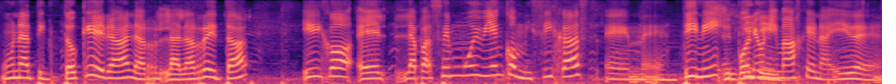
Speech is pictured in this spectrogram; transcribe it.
una tiktokera, la, la Larreta. Y dijo, eh, la pasé muy bien con mis hijas en, en Tini y pone Tini. una imagen ahí de,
